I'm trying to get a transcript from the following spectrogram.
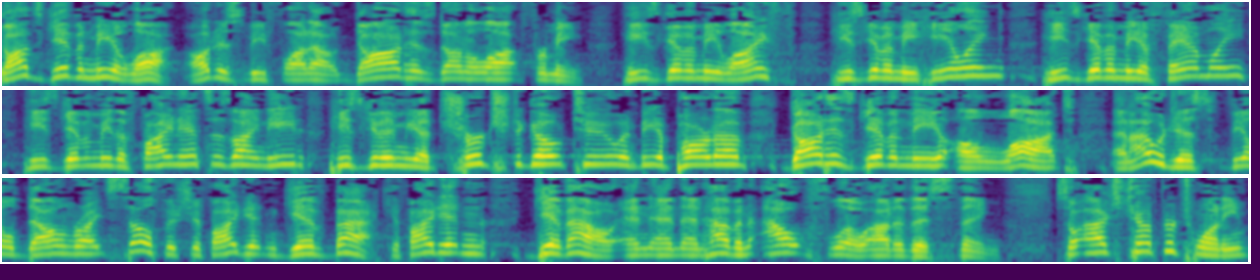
God's given me a lot. I'll just be flat out. God has done a lot for me. He's given me life. He's given me healing. He's given me a family. He's given me the finances I need. He's given me a church to go to and be a part of. God has given me a lot and I would just feel downright selfish if I didn't give back, if I didn't give out and, and, and have an outflow out of this thing. So Acts chapter 20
